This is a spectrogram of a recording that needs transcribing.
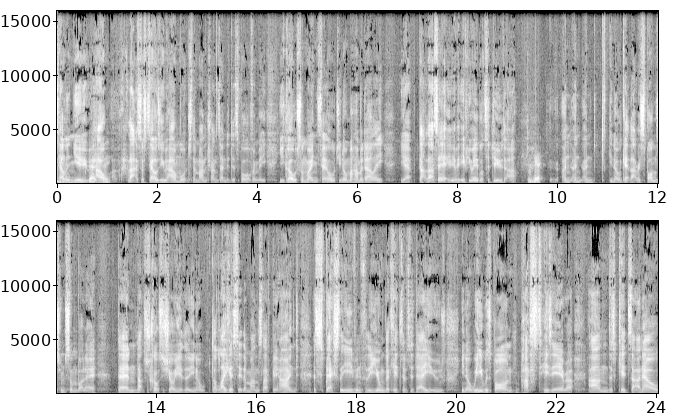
telling Yeah, you exactly. how. That just tells you how much the man transcended the sport for me. You go somewhere and you say, "Oh, do you know Muhammad Ali?" Yeah, that that's it. If, if you're able to do that, Yeah. and, and and you know get that response from somebody then that just goes to show you that you know the legacy the man's left behind especially even for the younger kids of today who's you know we was born past his era and there's kids that are now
